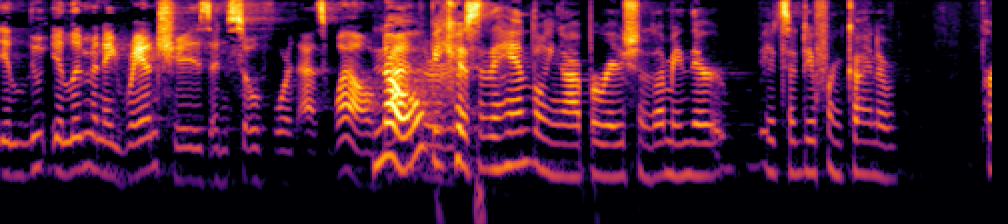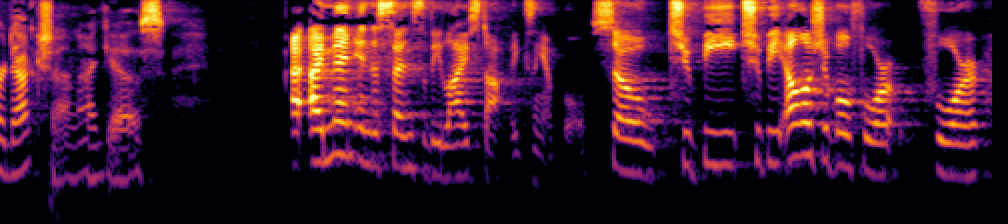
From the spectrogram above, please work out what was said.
el- eliminate ranches and so forth as well. No, Rather- because of the handling operations. I mean, they're, it's a different kind of production, I guess. I meant in the sense of the livestock example. So to be to be eligible for for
